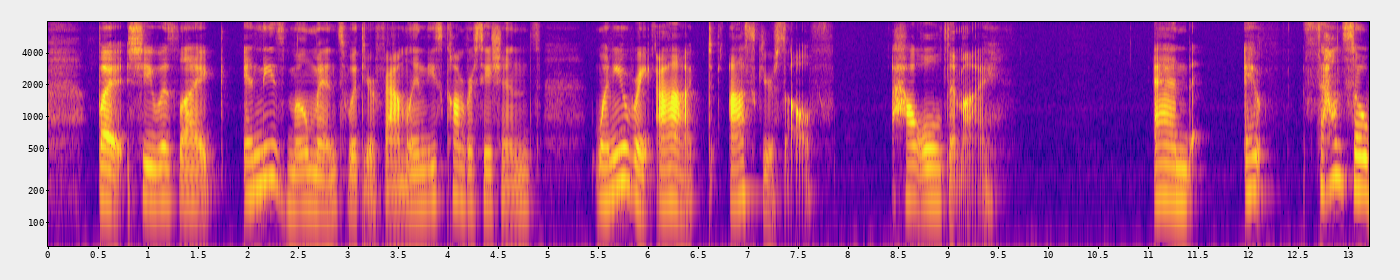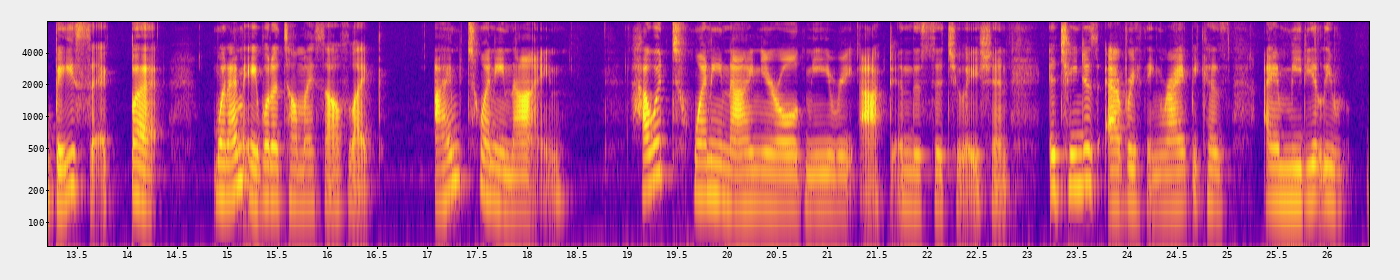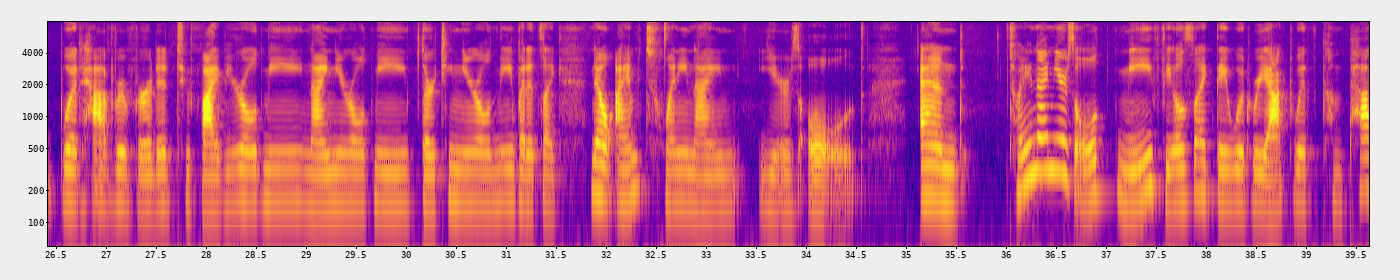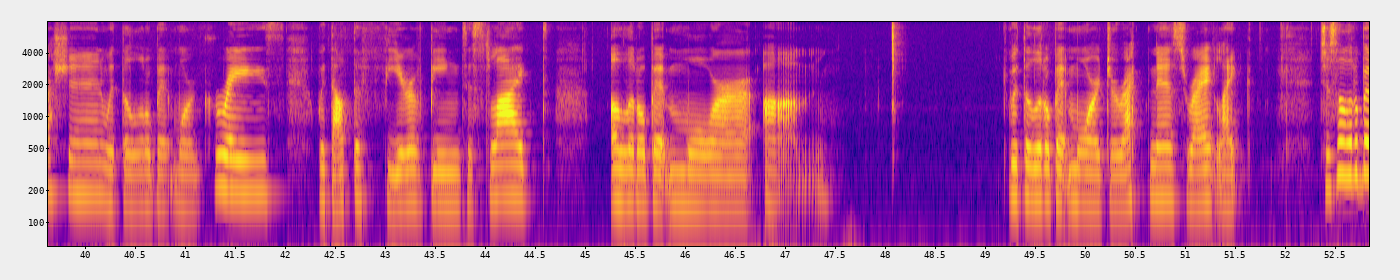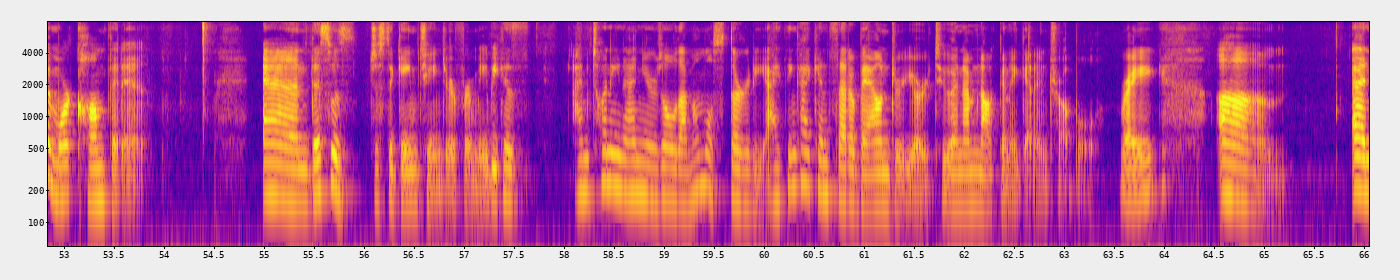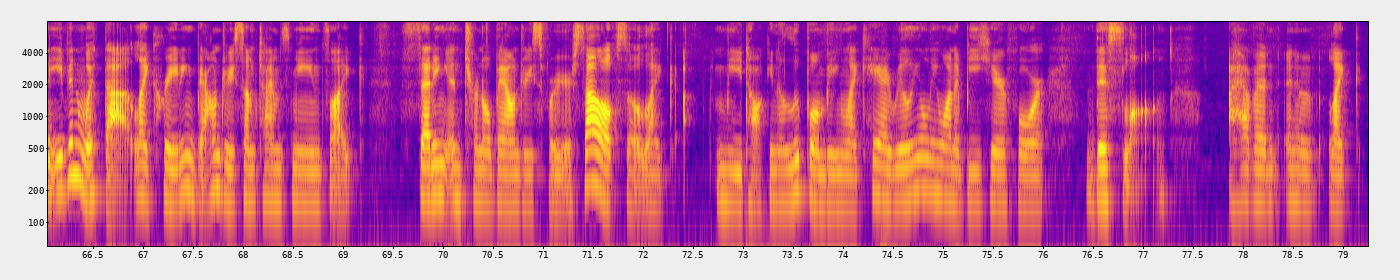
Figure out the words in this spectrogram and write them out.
But she was like in these moments with your family in these conversations, when you react, ask yourself, how old am I? And it sounds so basic, but when I'm able to tell myself, like, I'm 29, how would 29 year old me react in this situation? It changes everything, right? Because I immediately would have reverted to five year old me, nine year old me, 13 year old me. But it's like, no, I am 29 years old. And 29 years old me feels like they would react with compassion, with a little bit more grace, without the fear of being disliked, a little bit more, um, with a little bit more directness, right? Like just a little bit more confident. And this was just a game changer for me because I'm 29 years old. I'm almost 30. I think I can set a boundary or two and I'm not going to get in trouble, right? Um, and even with that, like creating boundaries sometimes means like setting internal boundaries for yourself. So, like me talking to Lupo and being like, hey, I really only want to be here for this long. I have an, an like,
